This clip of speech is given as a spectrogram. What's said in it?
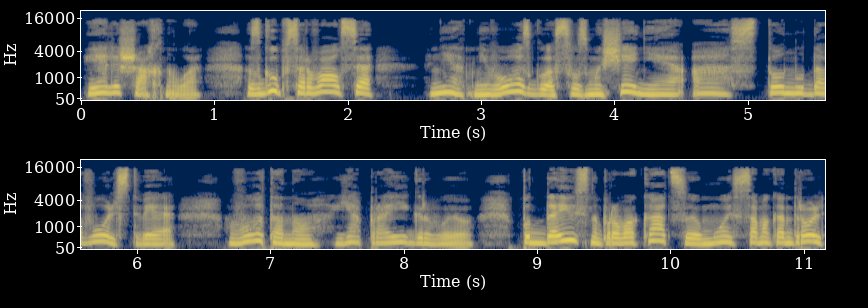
Я лишь ахнула. С губ сорвался... Нет, не возглас возмущения, а стон удовольствия. Вот оно, я проигрываю. Поддаюсь на провокацию, мой самоконтроль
